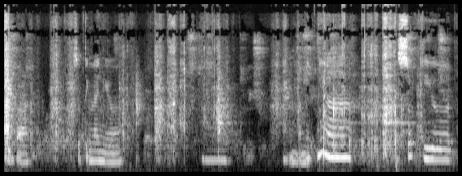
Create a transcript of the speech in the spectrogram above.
Diba? So, tingnan nyo. Hmm. So cute.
